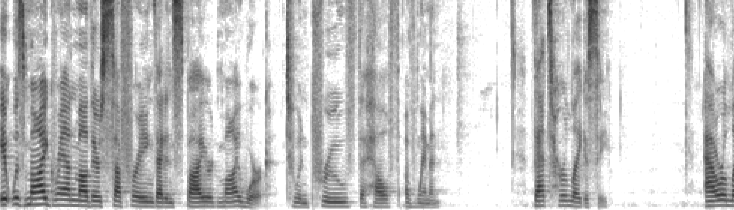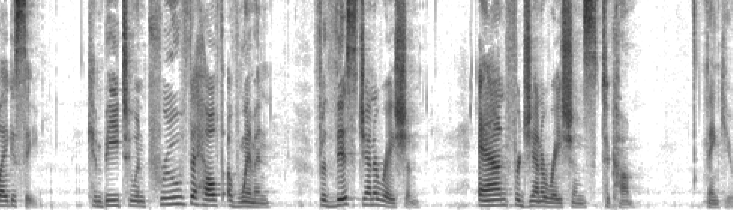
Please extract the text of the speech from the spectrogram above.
It was my grandmother's suffering that inspired my work to improve the health of women. That's her legacy. Our legacy can be to improve the health of women for this generation and for generations to come. Thank you.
